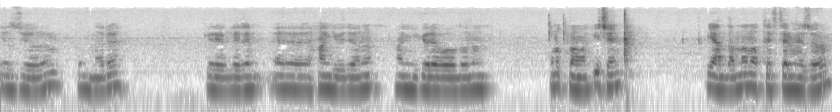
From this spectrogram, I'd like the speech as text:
yazıyorum bunları. Görevlerin e, hangi videonun hangi görev olduğunu unutmamak için bir yandan da not defterime yazıyorum.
